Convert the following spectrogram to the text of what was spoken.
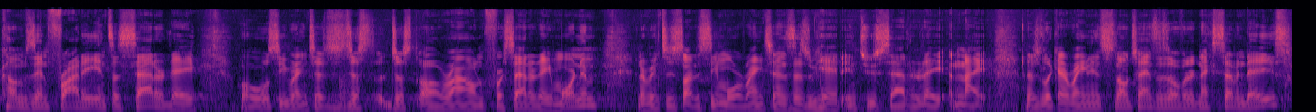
comes in Friday into Saturday. Well, we'll see rain chances just just around for Saturday morning, and eventually start to see more rain chances as we head into Saturday night. Let's look at rain and snow chances over the next seven days.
